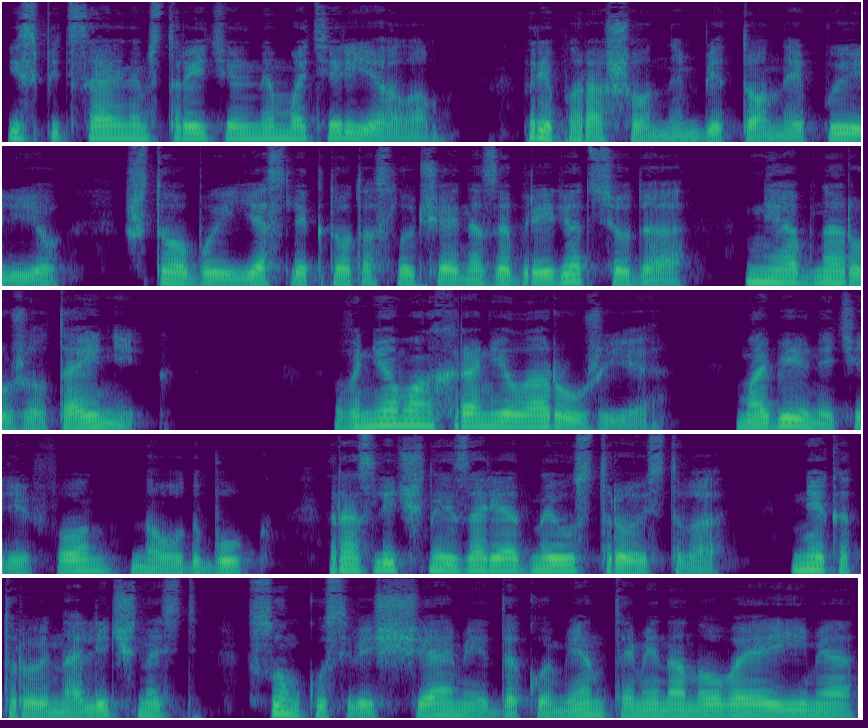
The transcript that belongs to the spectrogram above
и специальным строительным материалом, припорошенным бетонной пылью, чтобы, если кто-то случайно забредет сюда, не обнаружил тайник. В нем он хранил оружие, мобильный телефон, ноутбук, различные зарядные устройства, некоторую наличность, сумку с вещами, документами на новое имя.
